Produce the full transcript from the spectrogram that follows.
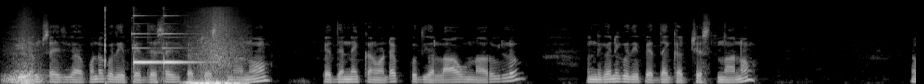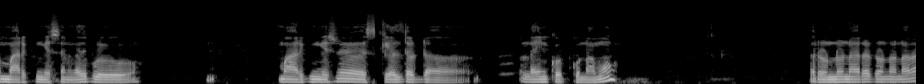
మీడియం సైజు కాకుండా కొద్దిగా పెద్ద సైజు కట్ చేస్తున్నాను. పెద్ద నెక్ అనమాట. కొద్దిగా లావు ఉన్నారు వీళ్ళు. అందుకని కొద్దిగా పెద్దగా కట్ చేస్తున్నాను. మార్కింగ్ వేస్తాను కదా. ఇప్పుడు మార్కింగ్ వేసిన స్కేల్తో లైన్ కొట్టుకున్నాము. రెండున్నర రెండున్నర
